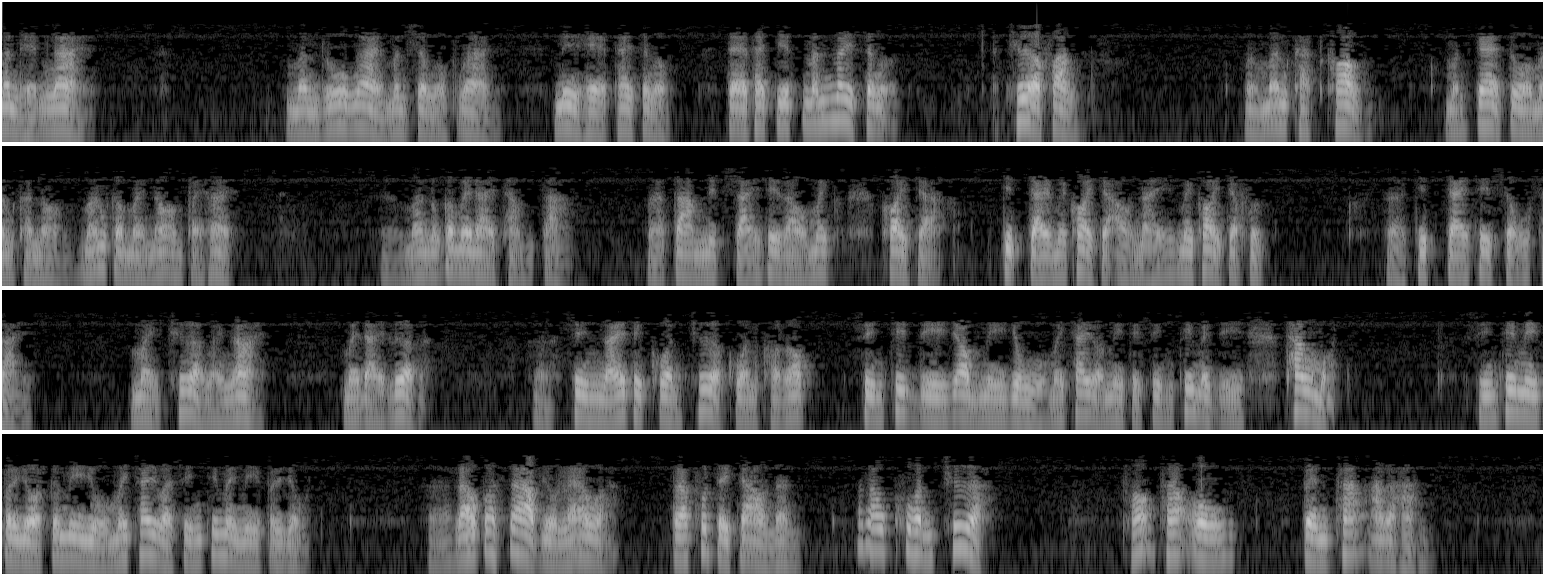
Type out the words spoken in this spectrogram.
มันเห็นง่าย มันรู้ง่าย มันสงบง่าย นี่เหตุให้สงบ แต่ถ้าจิตมันไม่สงบ เชื่อฟัง มันขัดข้อง มันแก้ตัวมันขนอง มันก็ไม่น้อมไปให้ มันก็ไม่ได้ทำตาม ตามนิสัยที่เราไม่ค่อยจะจิตใจไม่ค่อยจะเอาไหน ไม่ค่อยจะฝึกจิตใจที่สงสัย ไม่เชื่อง่ายๆไม่ได้เลือก สิ่งไหนที่ควรเชื่อควรเคารพ สิ่งที่ดีย่อมมีอยู่ ไม่ใช่ว่ามีแต่สิ่งที่ไม่ดีทั้งหมด สิ่งที่มีประโยชน์ก็มีอยู่ ไม่ใช่ว่าสิ่งที่ไม่มีประโยชน์เราก็ทราบอยู่แล้วว่าพระพุทธเจ้านั้น เราควรเชื่อ เพราะพระองค์เป็นพระอรหันต์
